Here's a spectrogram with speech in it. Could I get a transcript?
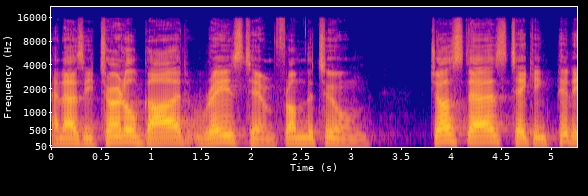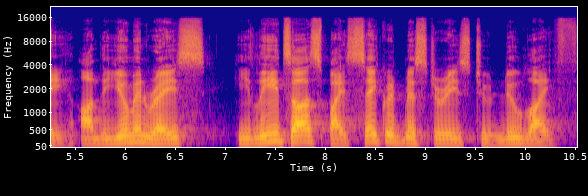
and as eternal God raised him from the tomb. Just as, taking pity on the human race, he leads us by sacred mysteries to new life.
